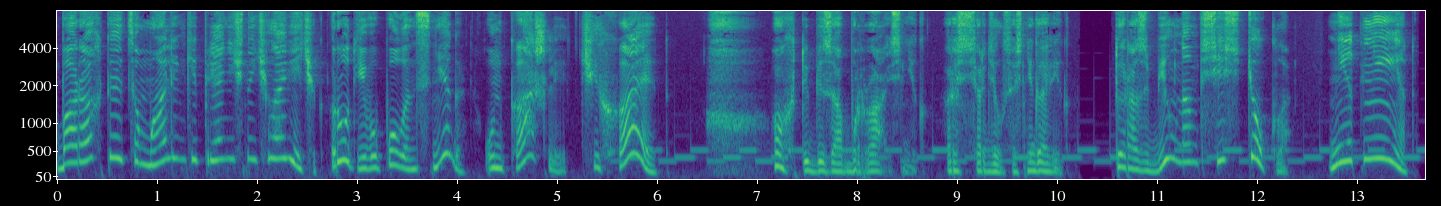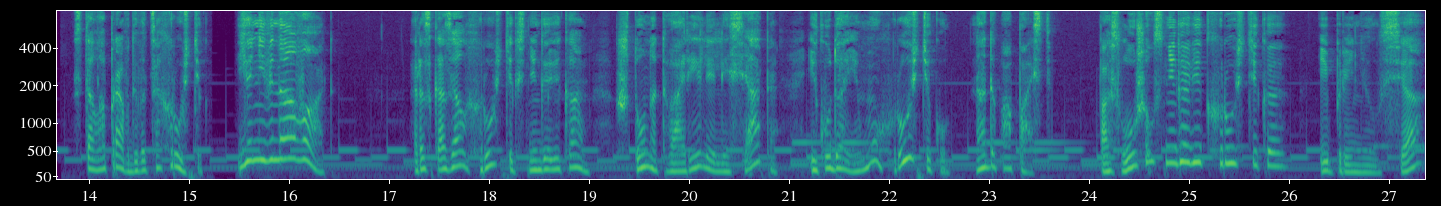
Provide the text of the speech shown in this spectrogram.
барахтается маленький пряничный человечек. Рот его полон снега, он кашляет, чихает. «Ах ты безобразник!» – рассердился снеговик ты разбил нам все стекла. Нет-нет, стал оправдываться Хрустик. Я не виноват. Рассказал Хрустик снеговикам, что натворили лисята и куда ему, Хрустику, надо попасть. Послушал снеговик Хрустика и принялся,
